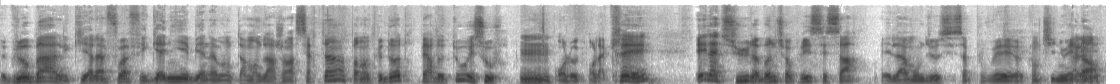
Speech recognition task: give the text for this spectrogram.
global qui à la fois fait gagner bien involontairement de l'argent à certains, pendant que d'autres perdent tout et souffrent. Hmm. On l'a créé, et là-dessus, la bonne surprise, c'est ça. Et là, mon Dieu, si ça pouvait euh, continuer. Alors,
